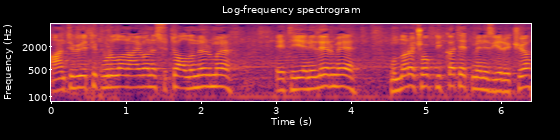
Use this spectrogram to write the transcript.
Antibiyotik vurulan hayvanın sütü alınır mı? Eti yenilir mi? Bunlara çok dikkat etmeniz gerekiyor.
